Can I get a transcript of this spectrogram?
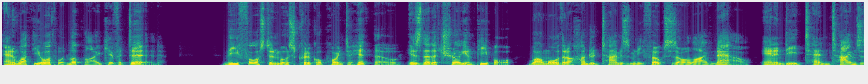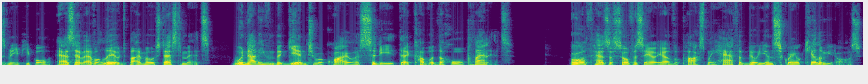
and what the Earth would look like if it did. The first and most critical point to hit, though, is that a trillion people, while more than a hundred times as many folks as are alive now, and indeed ten times as many people as have ever lived by most estimates, would not even begin to require a city that covered the whole planet. Earth has a surface area of approximately half a billion square kilometers,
